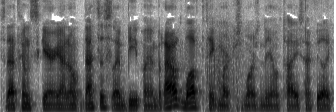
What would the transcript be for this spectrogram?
So that's kind of scary. I don't. That's just a B plan. But I would love to take Marcus Morris and Daniel Theis. I feel like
